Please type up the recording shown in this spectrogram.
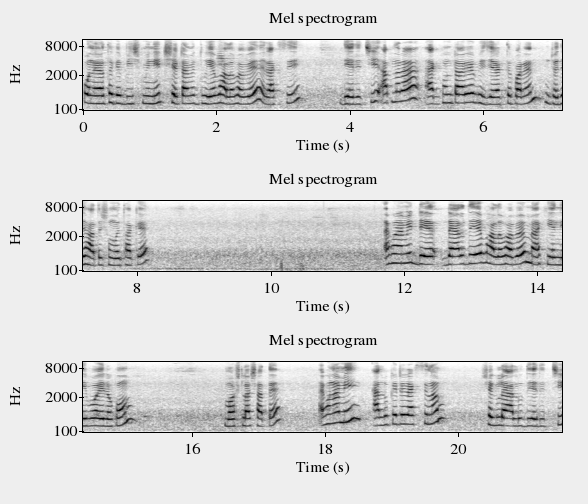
পনেরো থেকে বিশ মিনিট। সেটা আমি ধুয়ে ভালোভাবে রাখছি, দিয়ে দিচ্ছি। আপনারা এক ঘণ্টা আগে ভিজে রাখতে পারেন যদি হাতে সময় থাকে। এখন আমি ডাল দিয়ে ভালোভাবে মাখিয়ে নিব এরকম মশলার সাথে। এখন আমি আলু কেটে রাখছিলাম, সেগুলো আলু দিয়ে দিচ্ছি।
